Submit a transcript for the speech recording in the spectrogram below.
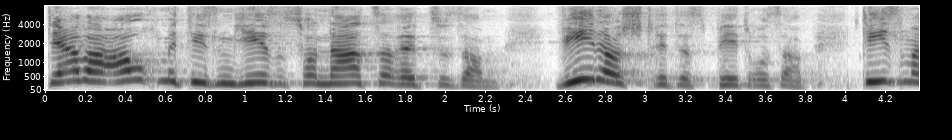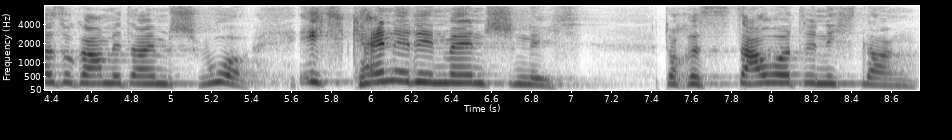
der war auch mit diesem Jesus von Nazareth zusammen. Wieder stritt es Petrus ab, diesmal sogar mit einem Schwur. Ich kenne den Menschen nicht. Doch es dauerte nicht lang.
